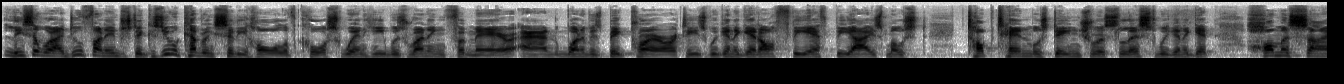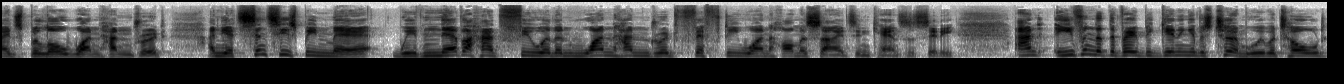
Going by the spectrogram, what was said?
Lisa, what I do find interesting, because you were covering City Hall, of course, when he was running for mayor, and one of his big priorities, we're going to get off the FBI's most top 10 most dangerous list. We're going to get homicides below 100. And yet, since he's been mayor, we've never had fewer than 151 homicides in Kansas City. And even at the very beginning of his term, we were told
